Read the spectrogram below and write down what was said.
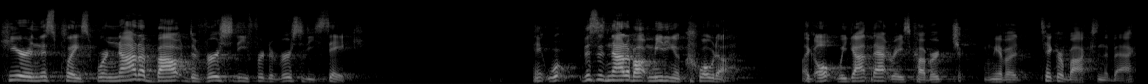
here in this place, we're not about diversity for diversity's sake. This is not about meeting a quota. Like, oh, we got that race covered, and we have a ticker box in the back.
